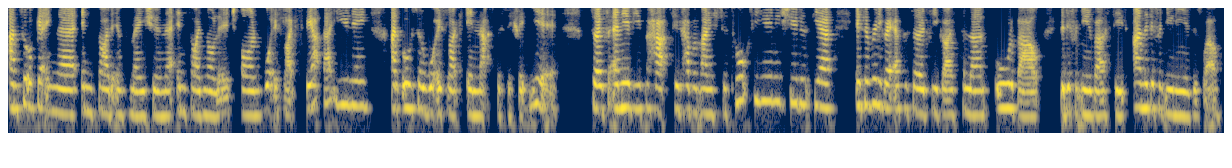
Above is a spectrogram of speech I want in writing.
and sort of getting their insider information, their inside knowledge on what it's like to be at that uni and also what it's like in that specific year. So, for any of you perhaps who haven't managed to talk to uni students yet, it's a really great episode for you guys to learn all about the different universities and the different uni years as well.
